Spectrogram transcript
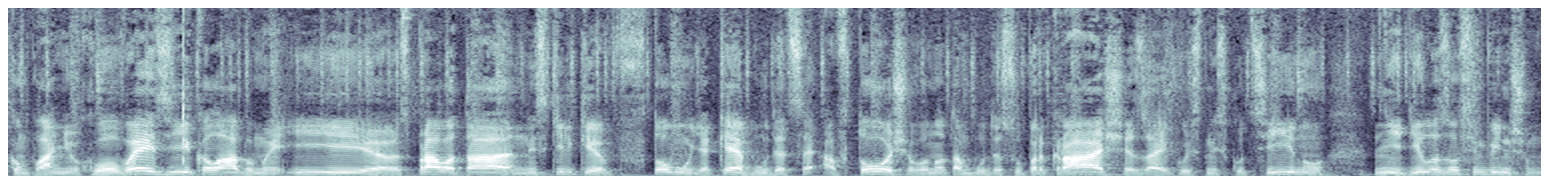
компанію Huawei з її колабами. І е, справа та не скільки в тому, яке буде це авто, що воно там буде супер краще за якусь низьку ціну. Ні, діло зовсім в іншому.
